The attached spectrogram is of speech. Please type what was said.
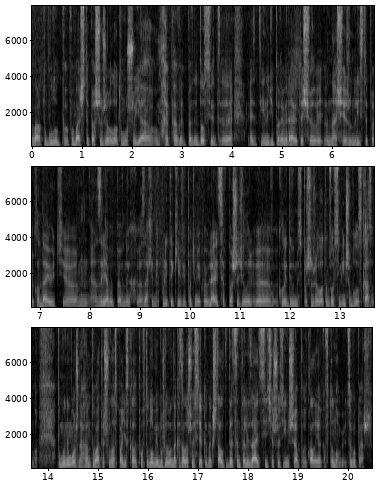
варто було б побачити перше джерело, тому що я маю пев- певний досвід. е, е, Іноді перевіряю те, що наші журналісти перекладають е, заяви певних західних політиків, і потім, як виявляється, в перше джерело, е, коли дивимося перше джерело, там зовсім інше було сказано. Тому не можна гарантувати, що вона справді сказала про автономію. Можливо, вона казала щось як на кшталт децентралізації чи щось інше, а переклала як автономію. Це по-перше.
